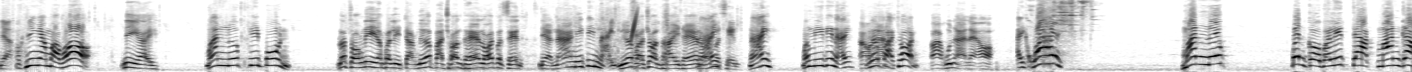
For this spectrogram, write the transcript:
เนี่ยมาขี้ยังมาพ่อ นี่ไง มันนึบญี่ปุ่นแล้วสองนี่ยังผลิตจากเนื้อปลาช่อนแท้ร้อยเปอร์เซ็นต์เนี่ยนะ มันมีที่ไหน เนื้อปลาช่อนไทยแท้ไหน ร้อยเปอร์เซ็นต์ ไหน มันมีที่ไหนเอาเนื้ออ่านปลาช่อน อ่าคุณอ่านอะไรอ๋อไอ้ควาย มันนึบเปิ้นก่อผลิตจากมันก็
